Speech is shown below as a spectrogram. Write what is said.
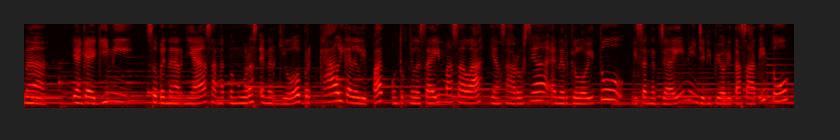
Nah, yang kayak gini sebenarnya sangat menguras energi lo berkali-kali lipat untuk nyelesain masalah yang seharusnya energi lo itu bisa ngerjain yang jadi prioritas saat itu.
